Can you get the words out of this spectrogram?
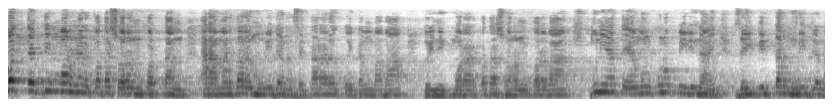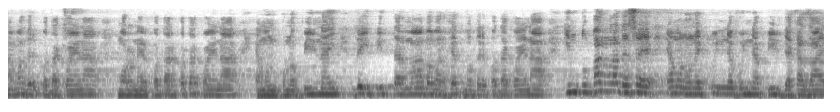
প্রত্যেক দিন মরণের কথা স্মরণ করতাম, আর আমার যারা মুড়িদান আছে, তারারও কইতাম, বাবা, দৈনিক মরার কথা স্মরণ করবা। দুনিয়াতে এমন কোনো পীর নাই যেই পীর তার মুড়িদরা নামাজের কথা কয় না মরণের কথার কথা কয় না। এমন কোনো পীর নাই যেই পীর তার মা বাবার খেদমতের কথা কয় না। কিন্তু বাংলাদেশে এমন অনেক পুণ্য পুণ্য পীর দেখা যায়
